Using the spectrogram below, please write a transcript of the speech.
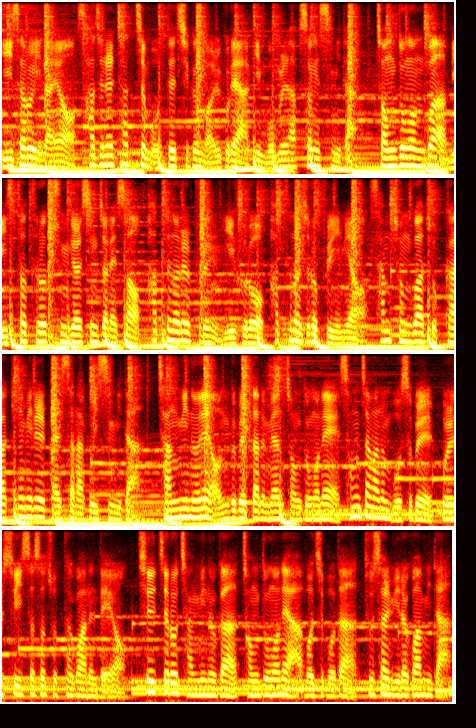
이사로 인하여 사진을 찾지 못해 지금 얼굴에 악이 몸을 합성했습니다. 정동원과 미스터 트롯 준결승전에서 파트너를 부른 이후로 파트너즈로 불리며 삼촌과 조카 케미를 발산하고 있습니다. 장민호의 언급에 따르면 정동원의 성장하는 모습을 볼 수 있어서 좋다고 하는데요. 실제로 장민호가 정동원의 아버지보다 두 살 위라고 합니다.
